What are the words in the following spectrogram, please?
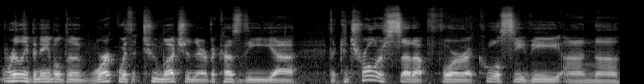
really been able to work with it too much in there because the uh, the controller setup for a CoolCV on. Uh,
